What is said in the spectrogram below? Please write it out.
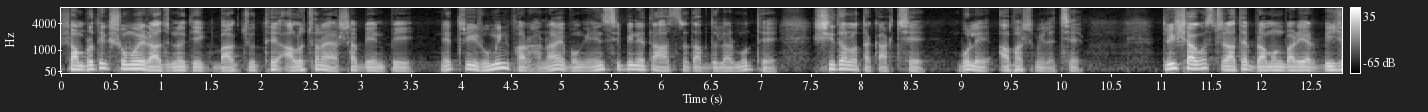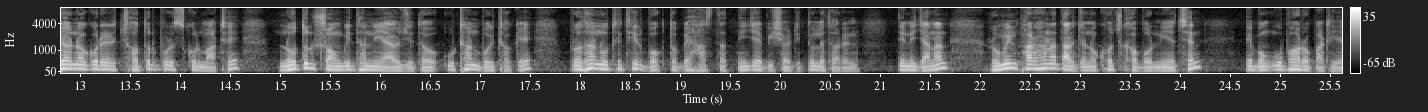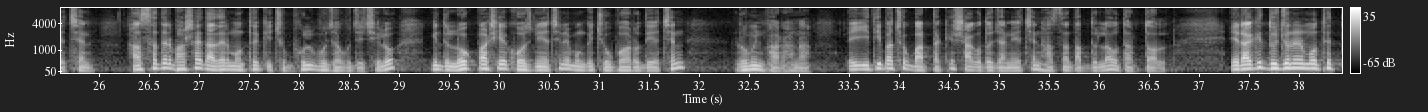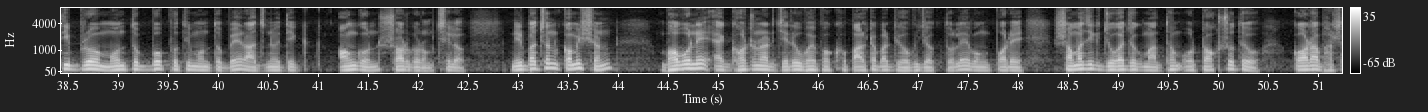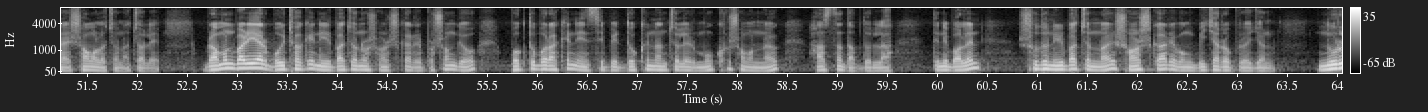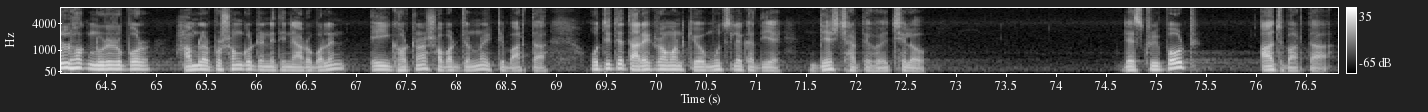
সাম্প্রতিক সময়ে রাজনৈতিক বাকযুদ্ধে আলোচনায় আসা বিএনপি নেত্রী রুমিন ফারহানা এবং এনসিপি নেতা হাসনাত আবদুল্লার মধ্যে শীতলতা কাটছে বলে আভাস মিলেছে। ত্রিশ আগস্ট রাতে ব্রাহ্মণবাড়িয়ার বিজয়নগরের ছতরপুর স্কুল মাঠে নতুন সংবিধান নিয়ে আয়োজিত উঠান বৈঠকে প্রধান অতিথির বক্তব্যে হাসনাত নিজে বিষয়টি তুলে ধরেন। তিনি জানান, রুমিন ফারহানা তার জন্য খোঁজ খবর নিয়েছেন এবং উপহারও পাঠিয়েছেন। হাসনাতের ভাষায় তাদের মধ্যে কিছু ভুল বোঝাবুঝি ছিল, কিন্তু লোক পাঠিয়ে খোঁজ নিয়েছেন এবং কিছু উপহারও দিয়েছেন রুমিন ফারহানা। এই ইতিবাচক বার্তাকে স্বাগত জানিয়েছেন হাসনাত আবদুল্লাহ ও তার দল। এর আগে দুজনের মধ্যে তীব্র মন্তব্য, প্রতিমন্তব্যে রাজনৈতিক অঙ্গন সরগরম ছিল। নির্বাচন কমিশন ভবনে এক ঘটনার জেরে উভয় পক্ষ পাল্টাপাল্টি অভিযোগ তোলে এবং পরে সামাজিক যোগাযোগ মাধ্যম ও টকশোতেও কড়া ভাষায় সমালোচনা চলে। ব্রাহ্মণবাড়িয়ার বৈঠকে নির্বাচন ও সংস্কারের প্রসঙ্গেও বক্তব্য রাখেন এনসিপির দক্ষিণাঞ্চলের মুখ্য সমন্বয়ক হাসনাত আবদুল্লাহ। তিনি বলেন, শুধু নির্বাচন নয়, সংস্কার এবং বিচারও প্রয়োজন। নুরুল হক নূরের উপর হামলার প্রসঙ্গ টেনে তিনি আরও বলেন, এই ঘটনা সবার জন্য একটি বার্তা। অতীতে তারেক রহমানকেও মুচলেখা দিয়ে দেশ ছাড়তে হয়েছিল। ডেস্ক রিপোর্ট, আজ বার্তা।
